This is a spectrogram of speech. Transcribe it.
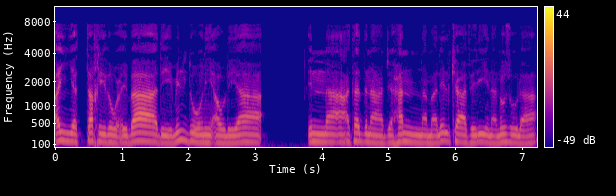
أن يتخذوا عبادي من دون أولياء إنا أعتدنا جهنم للكافرين نزلا.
